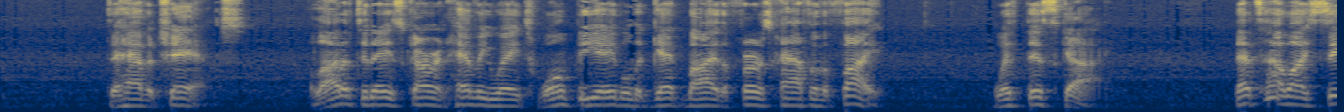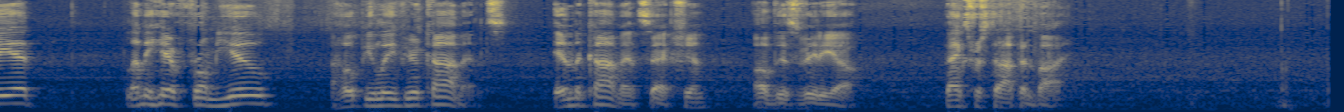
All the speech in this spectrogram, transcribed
to have a chance. A lot of today's current heavyweights won't be able to get by the first half of the fight with this guy. That's how I see it. Let me hear from you. I hope you leave your comments in the comment section of this video. Thanks for stopping by.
